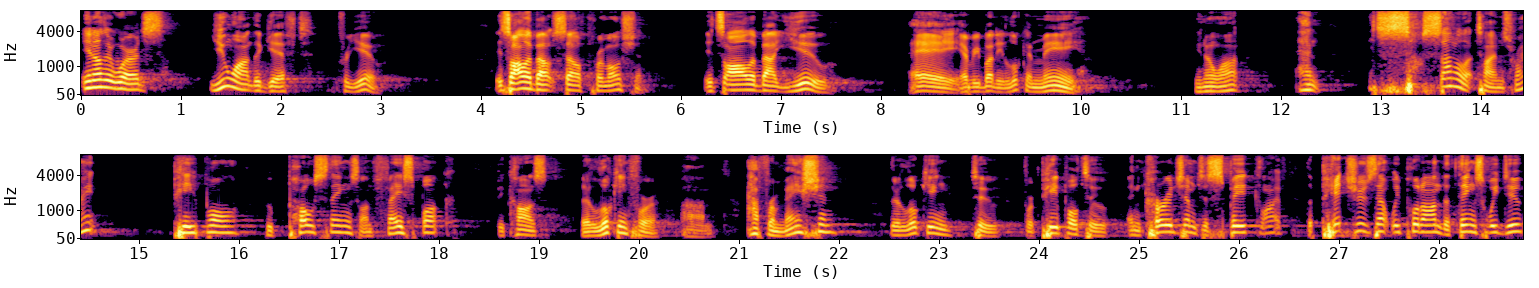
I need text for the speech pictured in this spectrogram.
In other words, you want the gift for you. It's all about self promotion. It's all about you Hey, everybody, look at me. You know what? And it's so subtle at times, right? People who post things on Facebook because they're looking for um, affirmation. They're looking to for people to encourage them to speak life. The pictures that we put on, the things we do,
